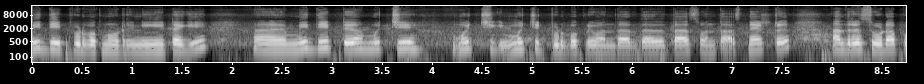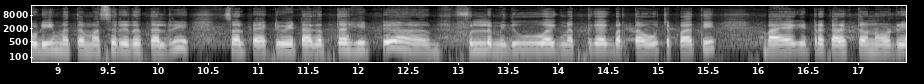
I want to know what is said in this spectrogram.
ಮಿದ್ದಿಟ್ಬಿಡ್ಬೇಕು ನೋಡಿರಿ ನೀಟಾಗಿ. ಮಿದ್ದಿಟ್ಟು ಮುಚ್ಚಿ ಮುಚ್ಚಿ ಮುಚ್ಚಿಟ್ಬಿಡ್ಬೇಕು ರೀ ಒಂದು ಅರ್ಧ ತಾಸು, ಒಂದು ನೆಕ್ಸ್ಟ್ ಅಂದ್ರೆ ಸೋಡಾ ಪುಡಿ ಮತ್ತು ಮೊಸರು ಇರುತ್ತಲ್ಲ ರೀ ಸ್ವಲ್ಪ ಆ್ಯಕ್ಟಿವೇಟ್ ಆಗುತ್ತೆ ಹಿಟ್ಟು. ಫುಲ್ ಮೆದುವಾಗಿ ಮೆತ್ತಗಾಗಿ ಬರ್ತಾವೆ ಚಪಾತಿ. ಬಾಯಾಗ ಇಟ್ರೆ ಕರಗ್ತಾವೆ ನೋಡಿರಿ,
